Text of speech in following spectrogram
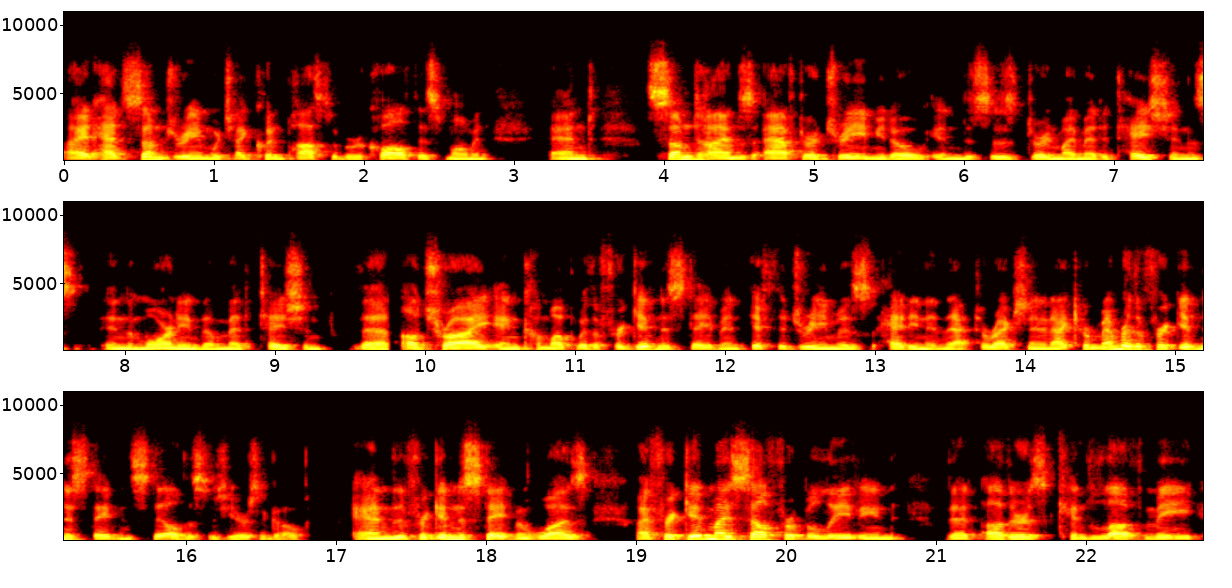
i had had some dream which i couldn't possibly recall at this moment and sometimes after a dream, you know, and this is during my meditations in the morning, the meditation, that I'll try and come up with a forgiveness statement if the dream is heading in that direction. And I can remember the forgiveness statement still, this was years ago. And the forgiveness statement was I forgive myself for believing that others can love me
